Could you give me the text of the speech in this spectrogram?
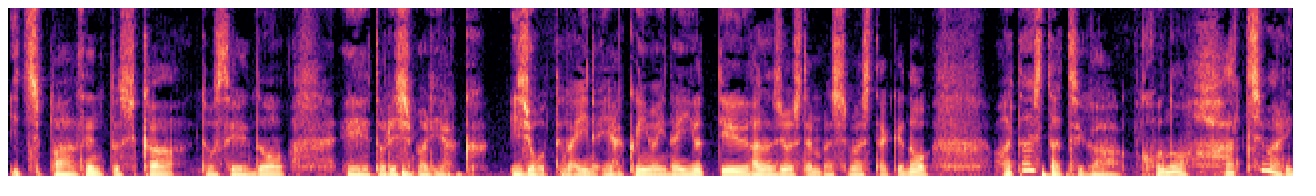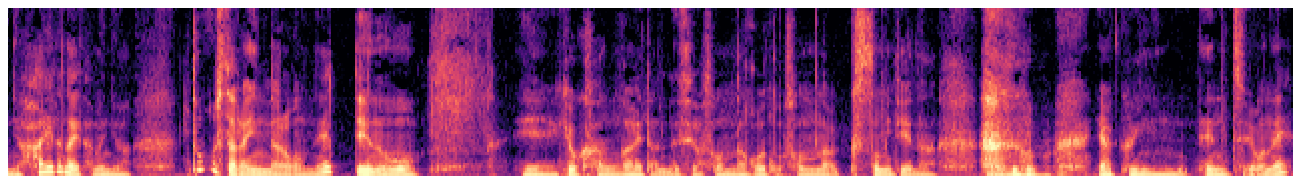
1%しか女性の、えー、取締役。以上ってのはいない役員はいないよっていう話をしてしましたけど私たちがこの8割に入らないためにはどうしたらいいんだろうねっていうのをえー、今日考えたんですよ。そんなこと、そんなクソみたいな、役員連中をね、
